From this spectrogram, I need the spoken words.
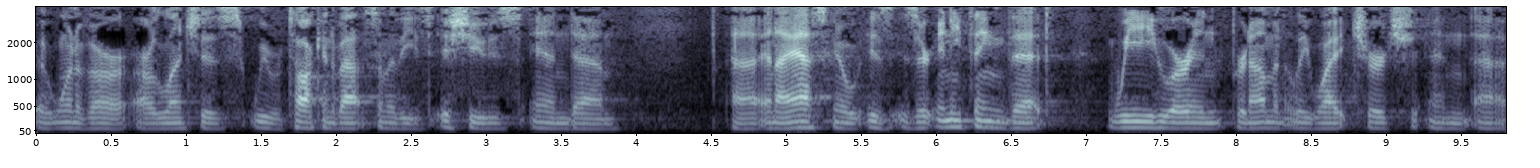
at one of our, our lunches. We were talking about some of these issues, and um, uh, and I asked, you know, is, is there anything that we who are in predominantly white church and uh,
